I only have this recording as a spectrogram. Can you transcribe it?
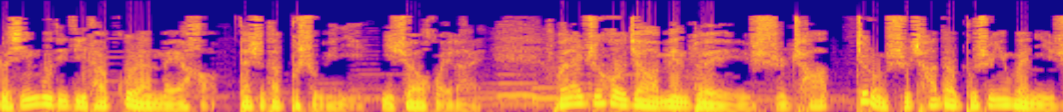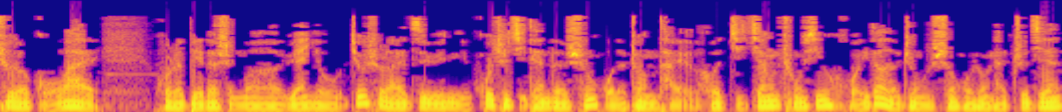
旅行目的地它固然美好，但是它不属于你，你需要回来。回来之后就要面对时差，这种时差倒不是因为你去了国外。或者别的什么缘由，就是来自于你过去几天的生活的状态和即将重新回到的这种生活状态之间，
